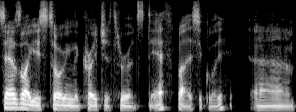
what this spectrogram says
sounds like he's talking the creature through its death, basically. Um,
